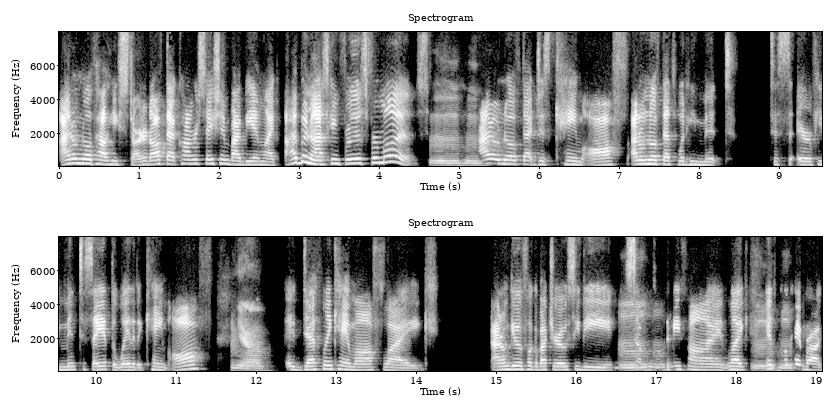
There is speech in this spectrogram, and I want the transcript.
I don't know if how he started off that conversation by being like, I've been asking for this for months. Mhm. I don't know if that just came off. I don't know if that's what he meant to say, or if he meant to say it the way that it came off. Yeah. It definitely came off like, I don't give a fuck about your OCD. Something's Mhm. gonna be fine. Like, it's Mhm. okay, Brock.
